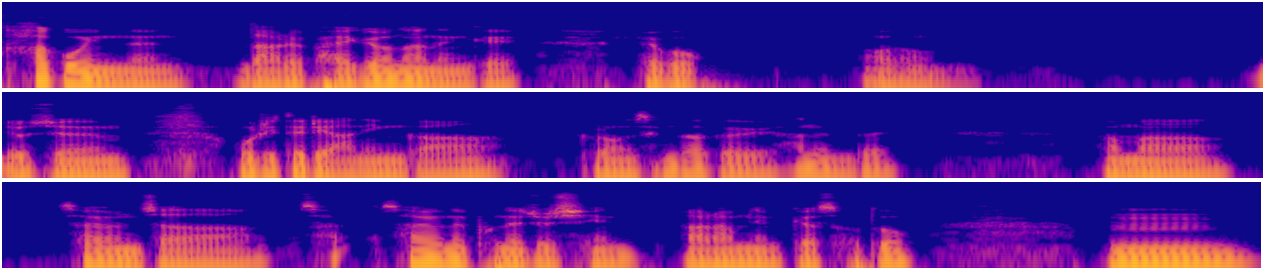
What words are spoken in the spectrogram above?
하고 있는 나를 발견하는 게 결국, 어, 요즘 우리들이 아닌가 그런 생각을 하는데 아마 사연자, 사, 연을 보내주신 아람님께서도, 음,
